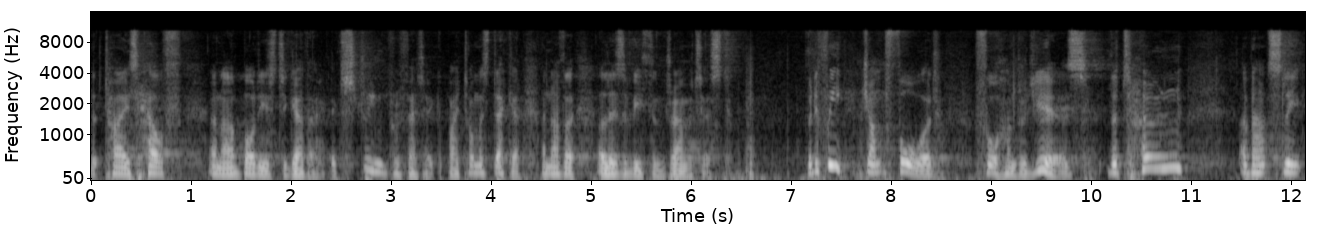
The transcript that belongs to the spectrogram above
that ties health and our bodies together. Extreme prophetic by Thomas Dekker, another Elizabethan dramatist. But if we jump forward 400 years, the tone about sleep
